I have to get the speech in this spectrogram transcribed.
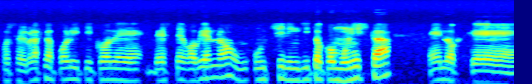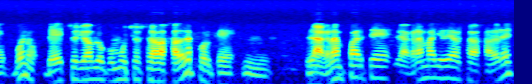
pues el brazo político de, de este gobierno, un, chiringuito comunista en los que, bueno, de hecho yo hablo con muchos trabajadores porque mmm, la gran parte, la gran mayoría de los trabajadores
